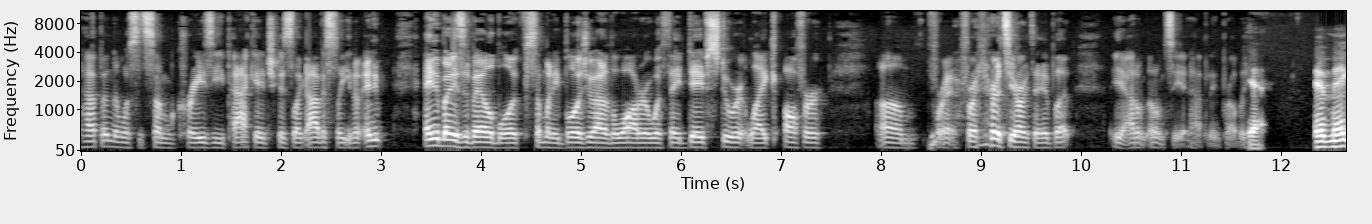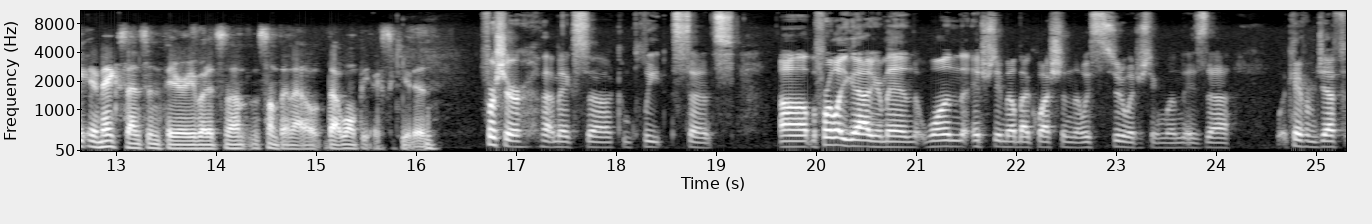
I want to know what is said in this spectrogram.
happen unless it's some crazy package. Because, like, obviously, you know, any, anybody's available if somebody blows you out of the water with a Dave Stewart like offer um, for a for Inciarte. But yeah, I don't I don't see it happening probably. Yeah, it make it makes sense in theory, but it's not something that that won't be executed. For sure, that makes uh, complete sense. Uh, before I let you get out of here, man, one interesting mailbag question, at least a pseudo interesting one, is uh, came from Jeff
